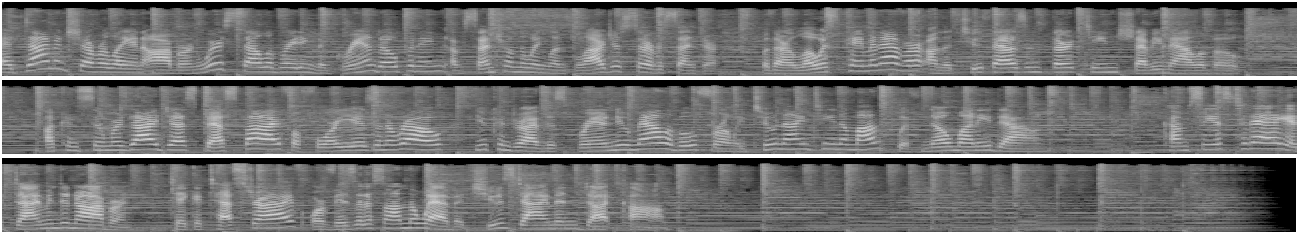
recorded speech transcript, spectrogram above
At Diamond Chevrolet in Auburn, we're celebrating the grand opening of Central New England's largest service center with our lowest payment ever on the 2013 Chevy Malibu. A Consumer Digest Best Buy for four years in a row, you can drive this brand new Malibu for only $219 a month with no money down. Come see us today at Diamond in Auburn. Take a test drive or visit us on the web at choosediamond.com.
